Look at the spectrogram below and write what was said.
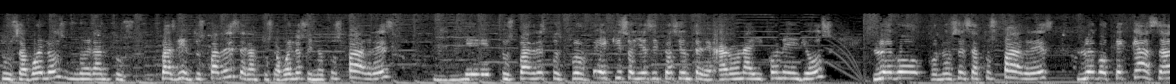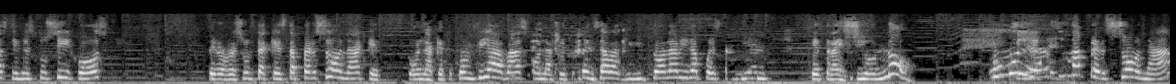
tus abuelos no eran tus, más bien tus padres eran tus abuelos y no tus padres. Eh, tus padres, pues por X o Y situación te dejaron ahí con ellos. Luego conoces a tus padres, luego te casas, tienes tus hijos, pero resulta que esta persona que con la que tú confiabas, con la que tú pensabas vivir toda la vida, pues también te traicionó. ¿Cómo le hace una persona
